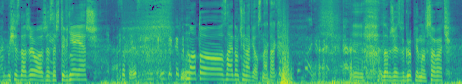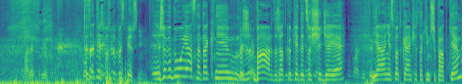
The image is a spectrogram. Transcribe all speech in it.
jakby się zdarzyło, że zesztywniejesz, Co to jest? no to znajdą cię na wiosnę, tak? I dobrze jest w grupie morsować. Ale sobie... To znaczy jest po prostu bezpieczniej. Żeby było jasne, tak nie, że bardzo rzadko kiedy coś się dzieje. Ja nie spotkałem się z takim przypadkiem,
